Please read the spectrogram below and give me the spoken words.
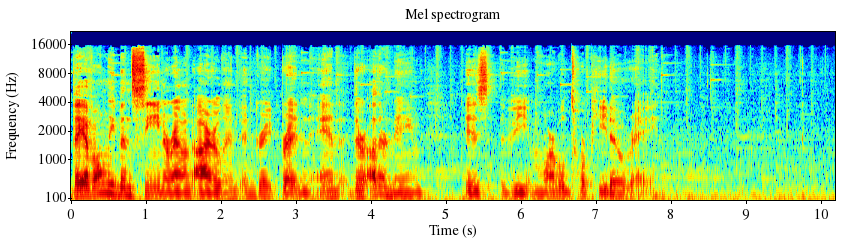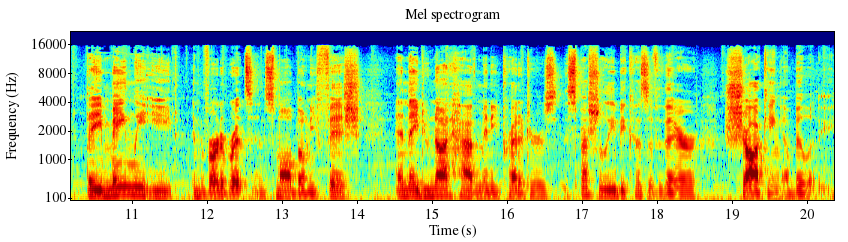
They have only been seen around Ireland and Great Britain and their other name is the marbled torpedo ray. They mainly eat invertebrates and small bony fish, and they do not have many predators, especially because of their shocking ability.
